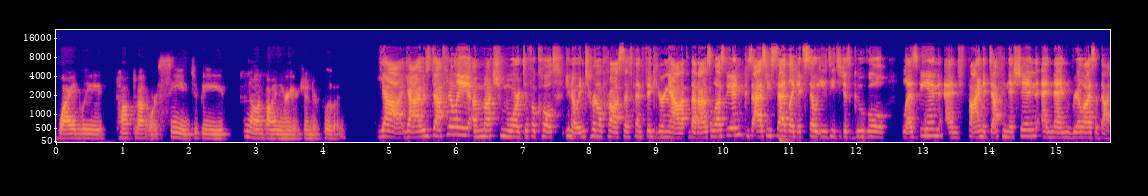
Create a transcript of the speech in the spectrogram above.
widely talked about or seen to be non-binary or gender fluid yeah yeah it was definitely a much more difficult you know internal process than figuring out that i was a lesbian because as you said like it's so easy to just google lesbian and find a definition and then realize that that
